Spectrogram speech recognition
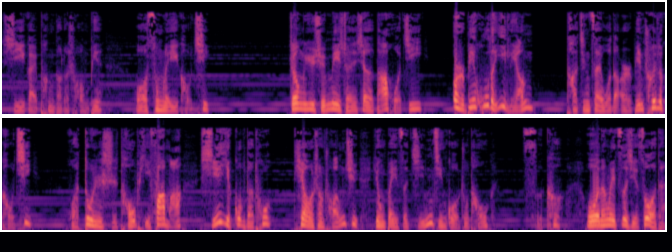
膝盖碰到了床边，我松了一口气。正欲寻觅枕下的打火机，耳边忽的一凉。他竟在我的耳边吹了口气，我顿时头皮发麻，鞋也顾不得脱，跳上床去，用被子紧紧裹住头。此刻，我能为自己做的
